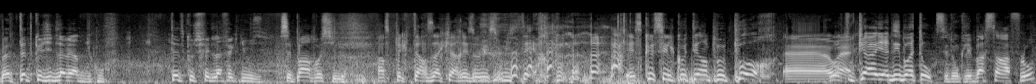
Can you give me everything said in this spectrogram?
Bah peut-être que dis de la merde du coup. Peut-être que je fais de la fake news. C'est pas impossible. Inspecteur Zach a résolu ce mystère. Est-ce que c'est le côté un peu port Euh, Ou ouais. En tout cas, il y a des bateaux. C'est donc les bassins à flot.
